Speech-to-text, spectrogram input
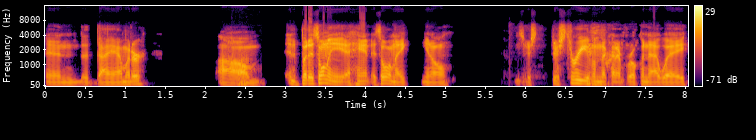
in the diameter. Um, and but it's only a hand. It's only like you know, there's there's three of them that kind of broken that way.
